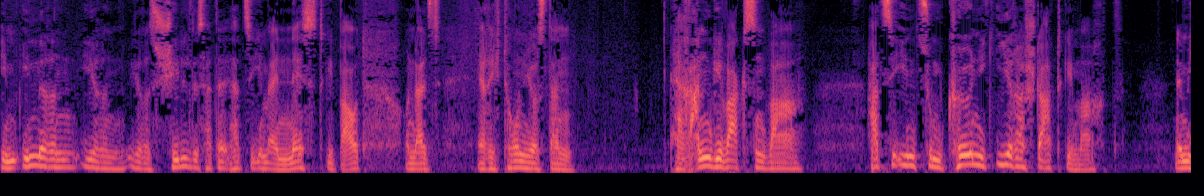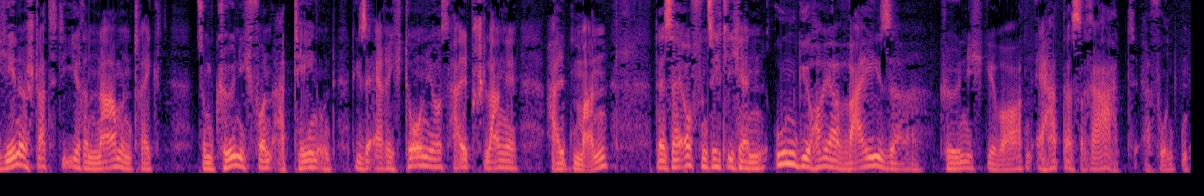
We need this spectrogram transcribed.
im Inneren ihren, ihres Schildes, hat, hat sie ihm ein Nest gebaut. Und als Erichtonios dann herangewachsen war, hat sie ihn zum König ihrer Stadt gemacht, nämlich jener Stadt, die ihren Namen trägt, zum König von Athen. Und dieser Erichtonios, halb Schlange, halb Mann, der sei offensichtlich ein ungeheuer weiser König geworden. Er hat das Rad erfunden.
